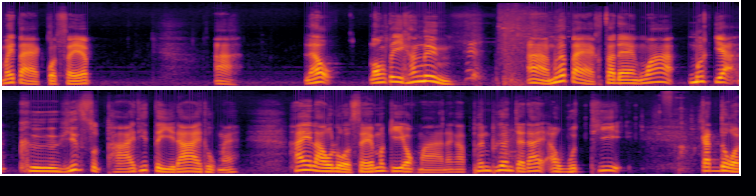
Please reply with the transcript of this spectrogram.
ไม่แตกกดเซฟ อ่า แล้วลองตีครั้งหนึ่งอ่า เมื่อแตกแสดงว่าเมื่อกี้คือฮิตสุดท้ายที่ตีได้ถูกไหม ให้เราโหลดเซฟเมื่อกี้ออกมานะครับ เพื่อนๆจะได้อาวุธที่กระโดด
